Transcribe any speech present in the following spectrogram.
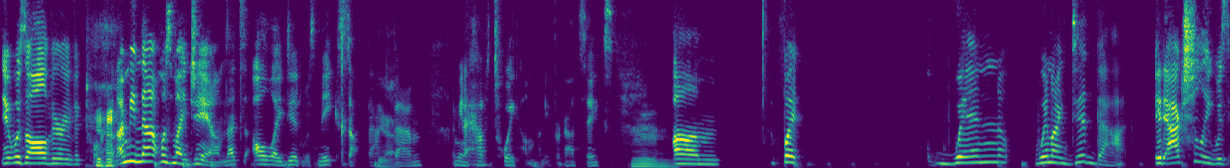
It was all very Victorian. I mean, that was my jam. That's all I did was make stuff back Yeah. then. I mean, I have a toy company for God's sakes. Hmm. Um, but when when I did that, it actually was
